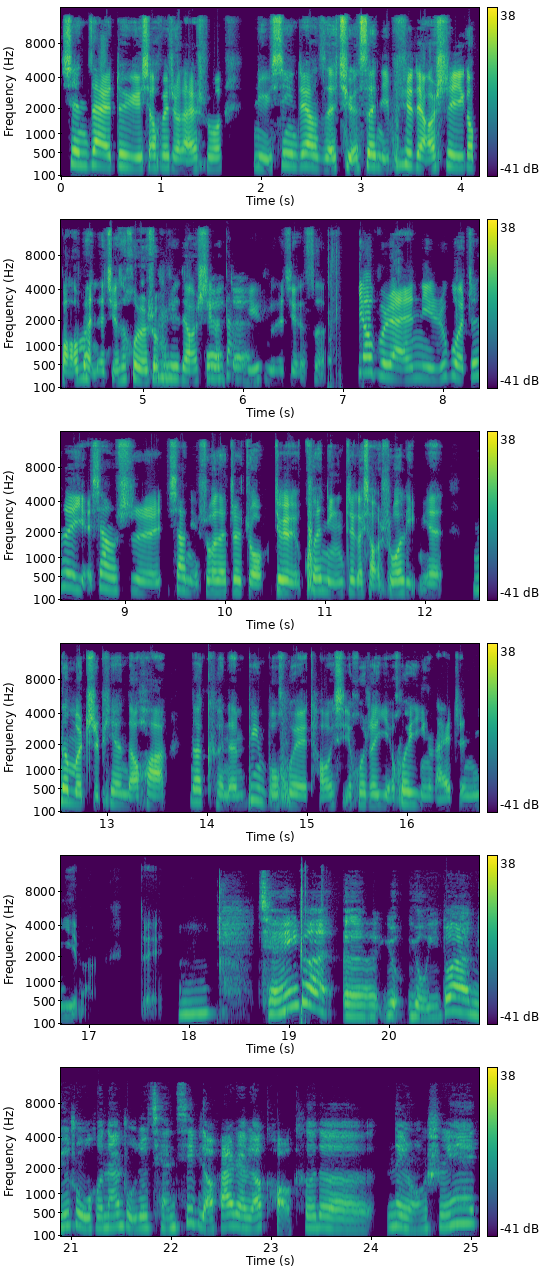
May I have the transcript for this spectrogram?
现在对于消费者来说，女性这样子的角色，你必须得要是一个饱满的角色，或者说必须得要是一个大女主的角色。要不然，你如果真的也像是像你说的这种，就是昆凌这个小说里面那么纸片的话，那可能并不会讨喜，或者也会引来争议吧。对，嗯，前一段呃有有一段女主和男主就前期比较发展比较考科的内容，是因为。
